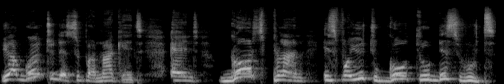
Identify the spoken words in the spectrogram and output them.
You are going to the supermarket, and God's plan is for you to go through this route.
